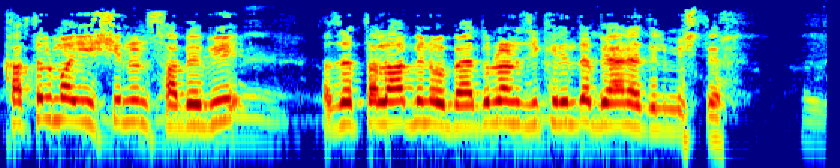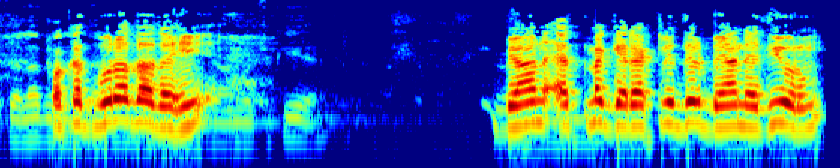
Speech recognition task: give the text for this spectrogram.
katılma işinin sebebi Hz. Talha bin Ubeydullah'ın zikrinde beyan edilmiştir. Fakat burada dahi beyan etmek gereklidir. Beyan ediyorum.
